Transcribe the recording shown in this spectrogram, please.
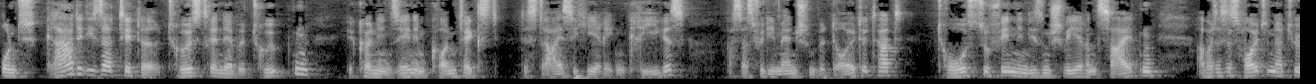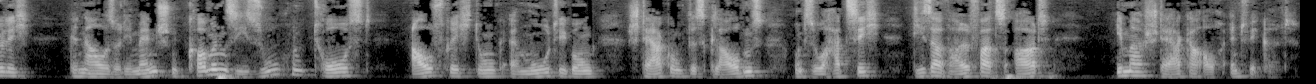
Und gerade dieser Titel, Trösterin der Betrübten, wir können ihn sehen im Kontext des Dreißigjährigen Krieges, was das für die Menschen bedeutet hat, Trost zu finden in diesen schweren Zeiten, aber das ist heute natürlich genauso. Die Menschen kommen, sie suchen Trost, Aufrichtung, Ermutigung, Stärkung des Glaubens und so hat sich dieser Wallfahrtsort immer stärker auch entwickelt.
